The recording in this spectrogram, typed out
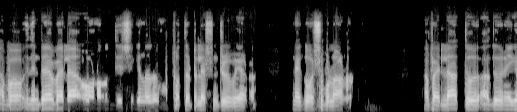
അപ്പോൾ ഇതിന്റെ വില ഓണർ ഉദ്ദേശിക്കുന്നത് മുപ്പത്തെട്ട് ലക്ഷം രൂപയാണ്. നെഗോഷ്യബിൾ ആണ്. അപ്പോൾ എല്ലാ ആധുനിക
